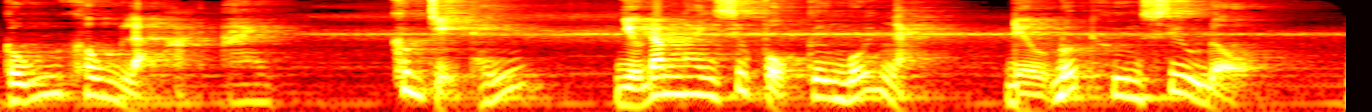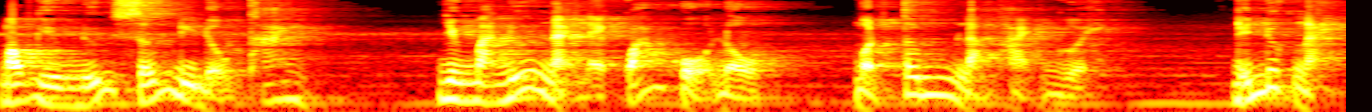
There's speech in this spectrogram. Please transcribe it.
cũng không làm hại ai. Không chỉ thế, nhiều năm nay sư phụ Cương mỗi ngày đều đốt hương siêu độ, mong yêu nữ sớm đi đầu thai. Nhưng mà nữ này lại quá hồ đồ một tâm làm hại người. Đến lúc này,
